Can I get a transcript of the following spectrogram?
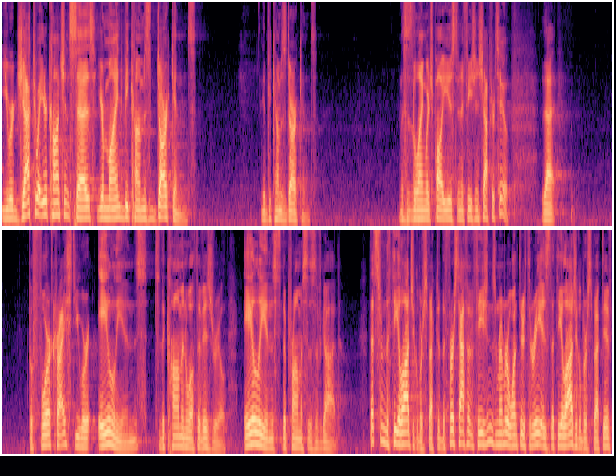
You reject what your conscience says. Your mind becomes darkened. It becomes darkened. This is the language Paul used in Ephesians chapter 2 that before Christ you were aliens to the commonwealth of Israel, aliens to the promises of God. That's from the theological perspective. The first half of Ephesians, remember 1 through 3, is the theological perspective.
